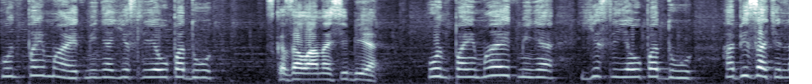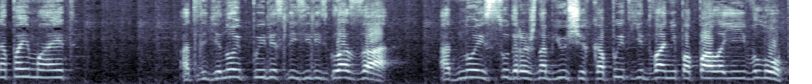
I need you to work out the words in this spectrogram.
«Он поймает меня, если я упаду», — сказала она себе. «Он поймает меня, если я упаду. Обязательно поймает». От ледяной пыли слезились глаза. Одно из судорожно бьющих копыт едва не попало ей в лоб.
